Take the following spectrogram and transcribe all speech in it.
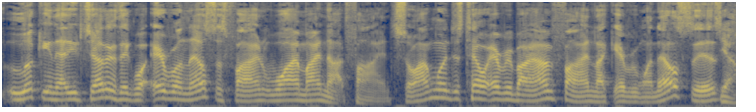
looking at each other and think, well, everyone else is fine. Why am I not fine? So I'm going to just tell everybody I'm fine like everyone else is. Yeah.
